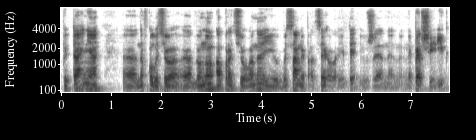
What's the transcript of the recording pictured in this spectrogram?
питання е, навколо цього е, воно опрацьоване, і ви самі про це говорите вже не, не- перший рік,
